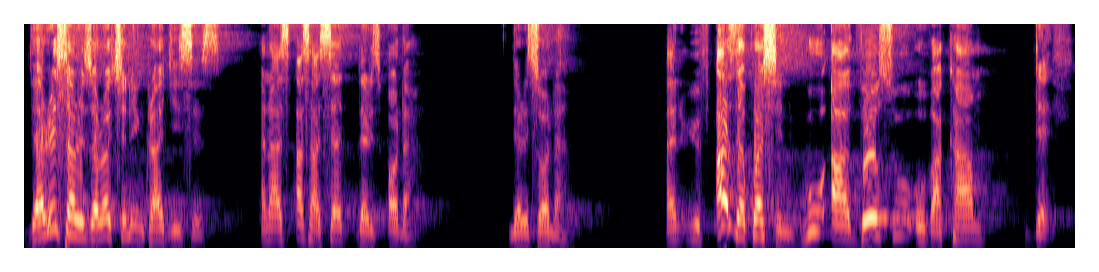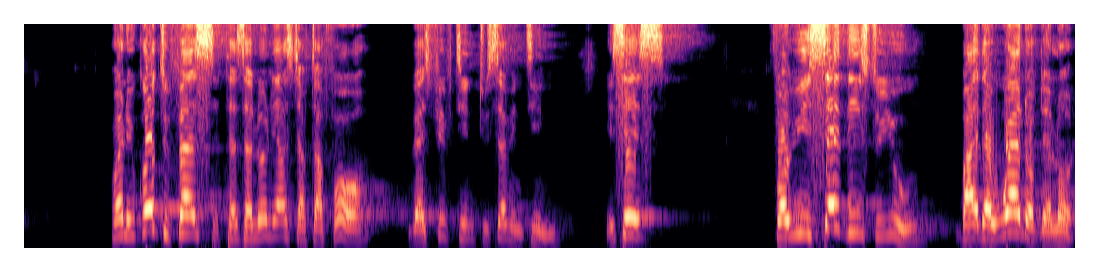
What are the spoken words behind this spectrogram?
There is a resurrection in Christ Jesus. And as, as I said, there is order. There is order. And you've asked the question, who are those who overcome death? When you go to First Thessalonians chapter 4, verse 15 to 17, it says, For we say this to you by the word of the Lord,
